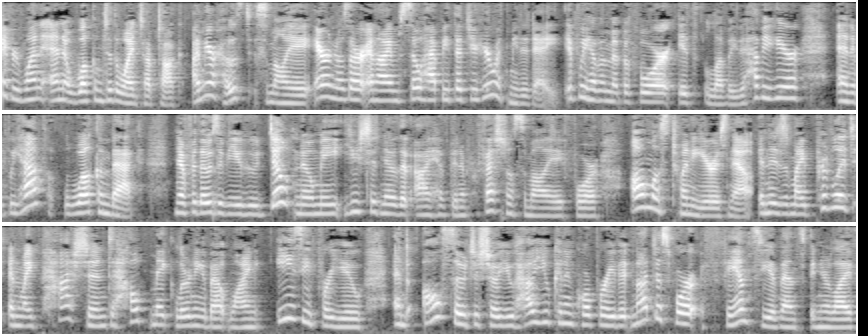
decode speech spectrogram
Hi, everyone, and welcome to the Wine Shop Talk. I'm your host, Sommelier Erin Ozar, and I'm so happy that you're here with me today. If we haven't met before, it's lovely to have you here, and if we have, welcome back. Now, for those of you who don't know me, you should know that I have been a professional sommelier for almost 20 years now, and it is my privilege and my passion to help make learning about wine easy for you and also to show you how you can incorporate it not just for fancy events in your life,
